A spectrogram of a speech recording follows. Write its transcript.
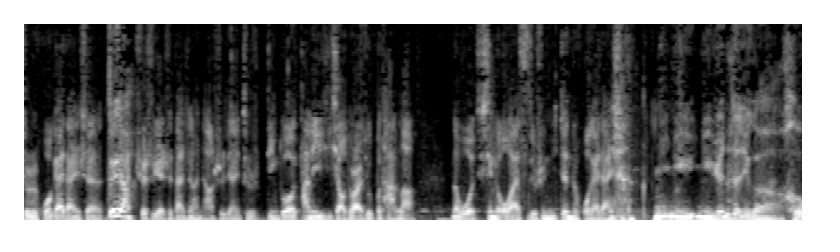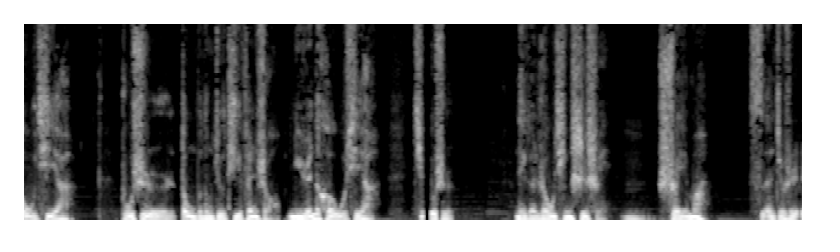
就是活该单身。对呀，确实也是单身很长时间，就是顶多谈了一小段就不谈了。那我心里 OS 就是你真的活该单身。女女女人的这个核武器啊，不是动不动就提分手。女人的核武器啊，就是那个柔情似水。嗯，水嘛，是就是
